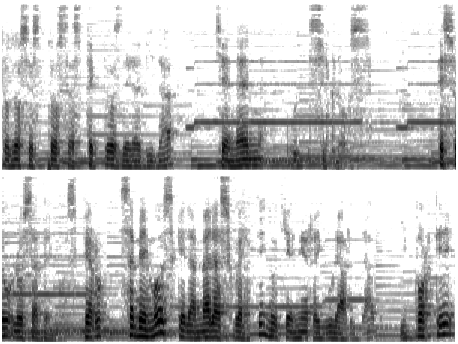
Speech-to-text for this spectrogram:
todos estos aspectos de la vida tienen ciclos. Eso lo sabemos, pero sabemos que la mala suerte no tiene regularidad y por qué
